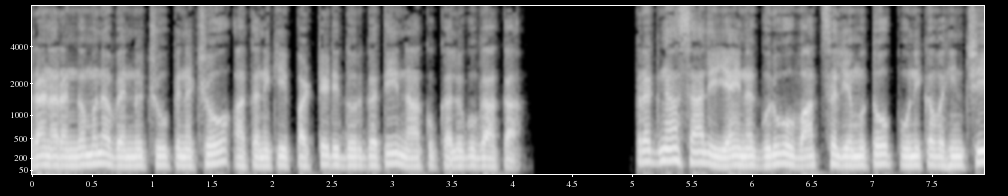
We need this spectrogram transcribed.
రణరంగమున వెన్ను చూపినచో అతనికి పట్టెడి దుర్గతి నాకు కలుగుగాక. ప్రజ్ఞాశాలి అయిన గురువు వాత్సల్యముతో పూనిక వహించి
